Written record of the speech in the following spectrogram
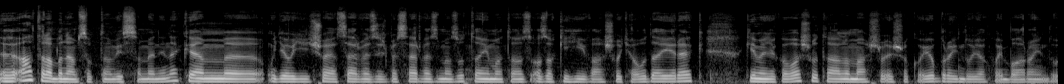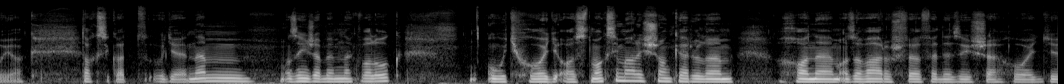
Általában nem szoktam visszamenni. Nekem, ugye, hogy saját szervezésbe szervezem az utaimat, az, az a kihívás, hogyha odaérek, kimegyek a vasútállomásról, és akkor jobbra induljak, vagy balra induljak. Taxikat ugye nem az én zsebemnek valók, úgyhogy azt maximálisan kerülöm, hanem az a város felfedezése, hogy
